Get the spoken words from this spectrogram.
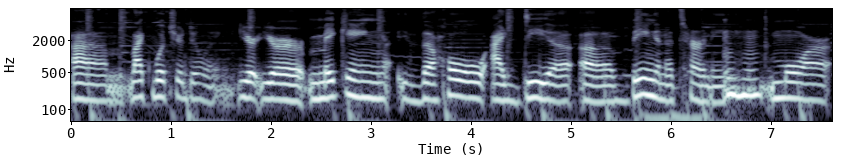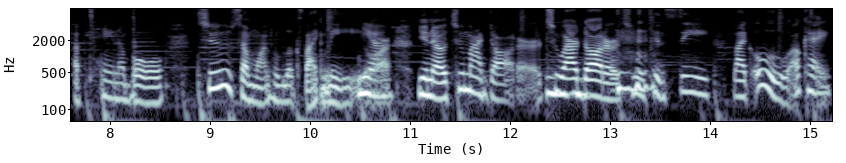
um, like what you're doing. You're you're making the whole idea of being an attorney Mhm. more obtainable to someone who looks like me, Yeah. or you know, to my daughter, to our Mhm. daughters who can see like, oh, okay,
